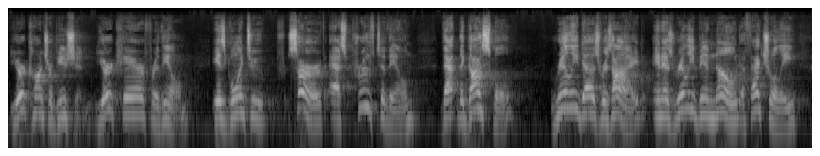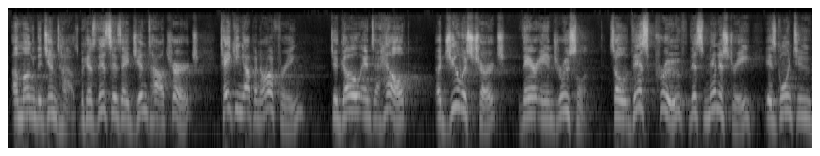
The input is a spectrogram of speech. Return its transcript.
your contribution, your care for them is going to serve as proof to them that the gospel really does reside and has really been known effectually among the Gentiles because this is a Gentile church taking up an offering to go and to help a Jewish church there in Jerusalem. So, this proof, this ministry, is going to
